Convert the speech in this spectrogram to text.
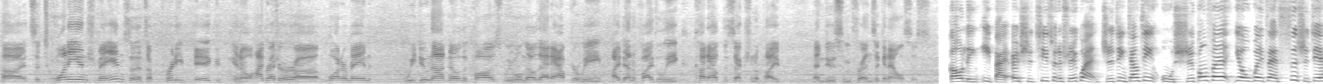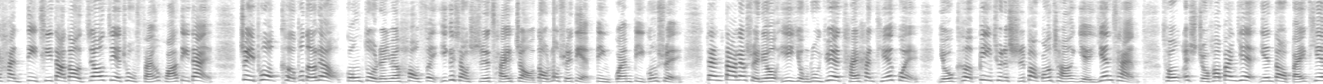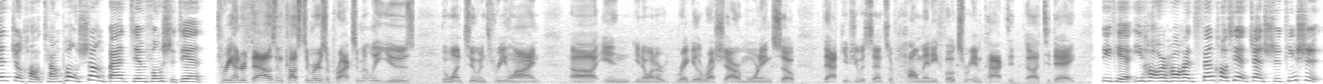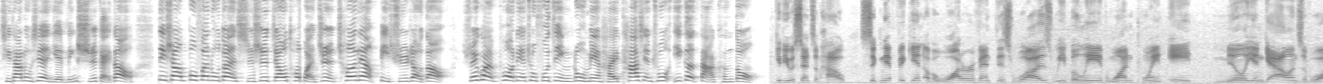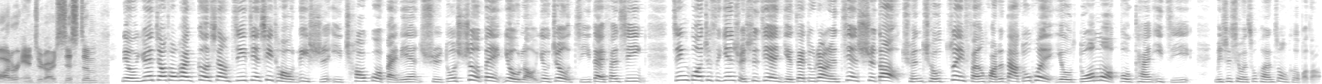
Uh, it's a 20-inch main, so that's a pretty big, you know, high-pressure uh, water main. We do not know the cause. We will know that after we identify the leak, cut out the section of pipe, and do some forensic analysis. 高龄一百二十七岁的水管直径将近五十公分，又位在四十街和第七大道交界处繁华地带。这一破可不得了，工作人员耗费一个小时才找到漏水点，并关闭供水。但大量水流已涌入月台和铁轨，游客必去的时报广场也淹惨。从二十九号半夜淹到白天，正好强碰上班尖峰时间。Three hundred thousand customers approximately use the one, two, and three line. uh, in you know on a regular rush hour morning. So that gives you a sense of how many folks were impacted uh, today. 地铁一号、二号和三号线暂时停驶，其他路线也临时改道。地上部分路段实施交通管制，车辆必须绕道。水管破裂处附近路面还塌陷出一个大坑洞。Give you a sense of how significant of a water event this was. We believe 1.8 million gallons of water entered our system. 纽约交通和各项基建系统历史已超过百年，许多设备又老又旧，亟待翻新。经过这次淹水事件，也再度让人见识到全球最繁华的大都会有多么不堪一击。民事新闻苏克兰综合报道。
